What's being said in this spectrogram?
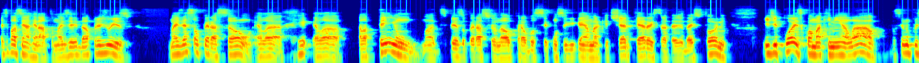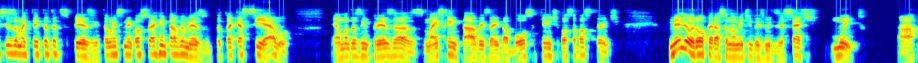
Aí você fala assim, ah, Renato, mas aí dá prejuízo. Mas essa operação, ela, ela, ela tem uma despesa operacional para você conseguir ganhar market share, que era a estratégia da Stone, e depois, com a maquininha lá, você não precisa mais ter tanta despesa. Então, esse negócio é rentável mesmo. Tanto é que a Cielo, é uma das empresas mais rentáveis aí da bolsa que a gente gosta bastante. Melhorou operacionalmente em 2017? Muito. Tá?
